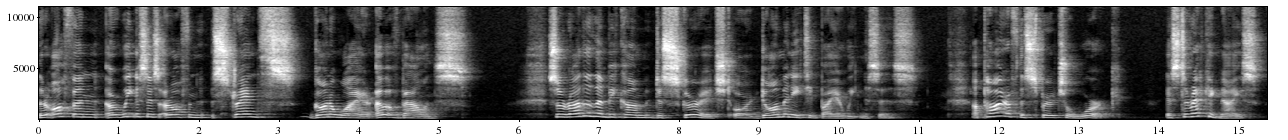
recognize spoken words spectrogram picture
They're often, our weaknesses are often strengths gone awry, out of balance. So rather than become discouraged or dominated by our weaknesses, a part of the spiritual work is to recognize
